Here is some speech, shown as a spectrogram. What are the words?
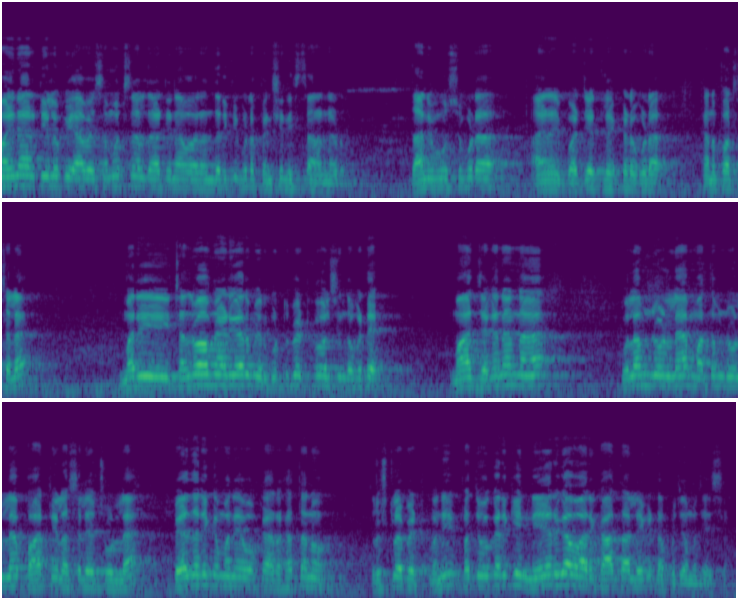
మైనారిటీలకు యాభై సంవత్సరాలు దాటిన వారందరికీ కూడా పెన్షన్ ఇస్తానన్నాడు. దాని ఊసు కూడా ఆయన ఈ బడ్జెట్లో ఎక్కడ కూడా కనపరచలే. మరి చంద్రబాబు నాయుడు గారు మీరు గుర్తుపెట్టుకోవాల్సింది ఒకటే. మా జగనన్న కులం చూడలే మతం చూడలే పార్టీలు అసలే చూడలే. పేదరికం అనే ఒక అర్హతను దృష్టిలో పెట్టుకొని ప్రతి ఒక్కరికి నేరుగా వారి ఖాతాలోకి డబ్బు జమ చేశాడు.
